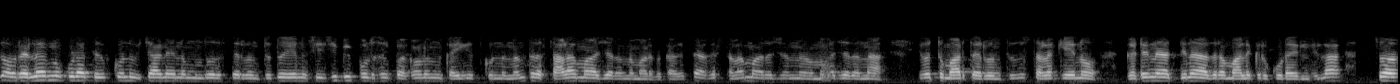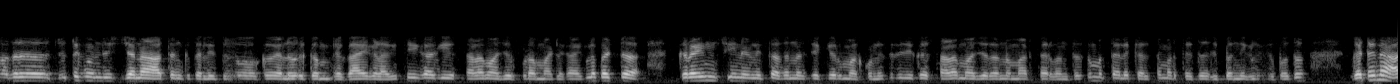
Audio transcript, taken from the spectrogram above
ಸೊ, ಅವರೆಲ್ಲರನ್ನೂ ಕೂಡ ತೆಗೆದುಕೊಂಡು ವಿಚಾರಣೆಯನ್ನು ಮುಂದುವರಿಸ್ತಾ ಇರುವಂತದ್ದು ಏನು ಸಿಸಿಬಿ ಪೊಲೀಸರು ಪ್ರಕರಣವನ್ನು ಕೈಗೆತ್ತಿಕೊಂಡ ನಂತರ ಸ್ಥಳ ಮಹಾಜರನ್ನ ಮಾಡಬೇಕಾಗುತ್ತೆ. ಆಗ ಸ್ಥಳ ಮಹಾರಾಜನ ಮಹಾಜರನ್ನ ಇವತ್ತು ಮಾಡ್ತಾ ಇರುವಂತದ್ದು ಸ್ಥಳಕ್ಕೆ ಏನು ಘಟನೆ ದಿನ ಅದರ ಮಾಲೀಕರು ಕೂಡ ಇರಲಿಲ್ಲ. ಸೊ ಅದರ ಜೊತೆಗೆ ಒಂದಿಷ್ಟು ಜನ ಆತಂಕದಲ್ಲಿದ್ದರು ಎಲ್ಲರೂ ಗಂಭೀರ ಗಾಯಗಳಾಗಿತ್ತು. ಹೀಗಾಗಿ ಸ್ಥಳ ಮಾಜೂರು ಕೂಡ ಮಾಡ್ಲಿಕ್ಕೆ ಆಗಿಲ್ಲ ಬಟ್ ಕ್ರೈಮ್ ಸೀನ್ ಏನಿತ್ತು, ಅದನ್ನ ಸೆಕ್ಯೂರ್ ಮಾಡ್ಕೊಂಡಿದ್ರು. ಈಗ ಸ್ಥಳ ಮಾಜೂರನ್ನ ಮಾಡ್ತಾ ಇರುವಂತದ್ದು ಮತ್ತೆ ಅಲ್ಲಿ ಕೆಲಸ ಮಾಡ್ತಾ ಇದ್ದ ಸಿಬ್ಬಂದಿಗಳಿರ್ಬೋದು. ಘಟನೆ ಆ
